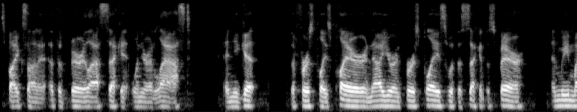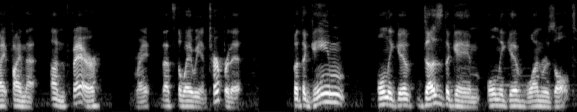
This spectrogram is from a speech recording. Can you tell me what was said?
spikes on it at the very last second when you're in last, and you get the first place player, and now you're in first place with a second to spare, and we might find that unfair, right? That's the way we interpret it. But the game only give does the game only give one result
